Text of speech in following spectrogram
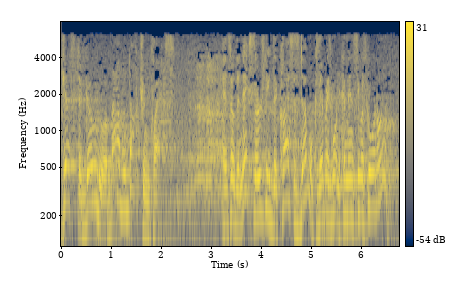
just to go to a Bible doctrine class." And so the next Thursday, the class is double because everybody's wanting to come in and see what's going on.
